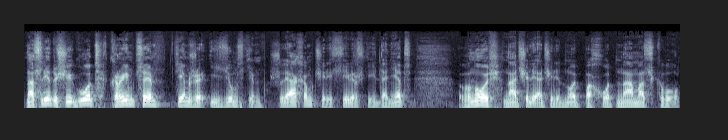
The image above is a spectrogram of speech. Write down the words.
На следующий год крымцы тем же изюмским шляхом через Северский Донец вновь начали очередной поход на Москву.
